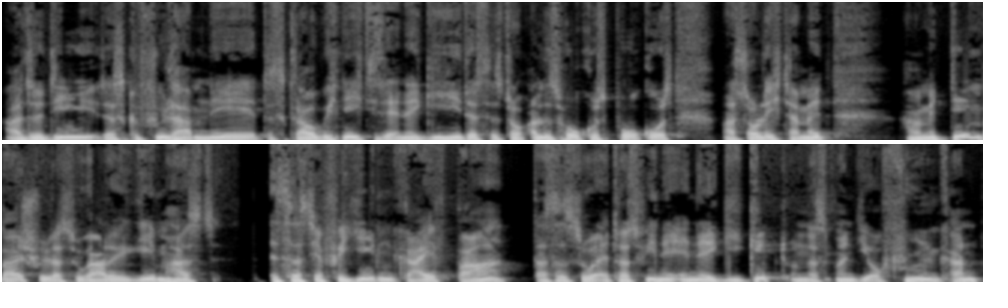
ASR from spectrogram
also die das Gefühl haben, nee, das glaube ich nicht, diese Energie, das ist doch alles Hokuspokus, was soll ich damit? Aber mit dem Beispiel, das du gerade gegeben hast, ist das ja für jeden greifbar, dass es so etwas wie eine Energie gibt und dass man die auch fühlen kann.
